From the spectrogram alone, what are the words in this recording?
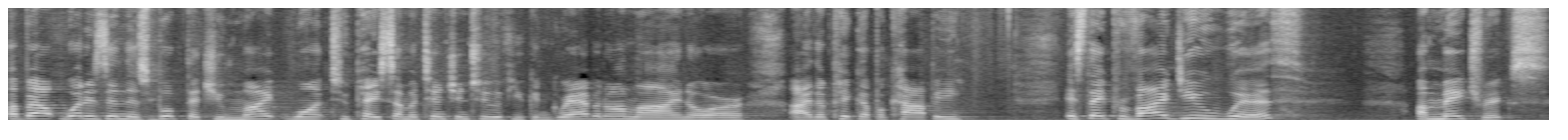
about what is in this book that you might want to pay some attention to if you can grab it online or either pick up a copy is they provide you with a matrix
